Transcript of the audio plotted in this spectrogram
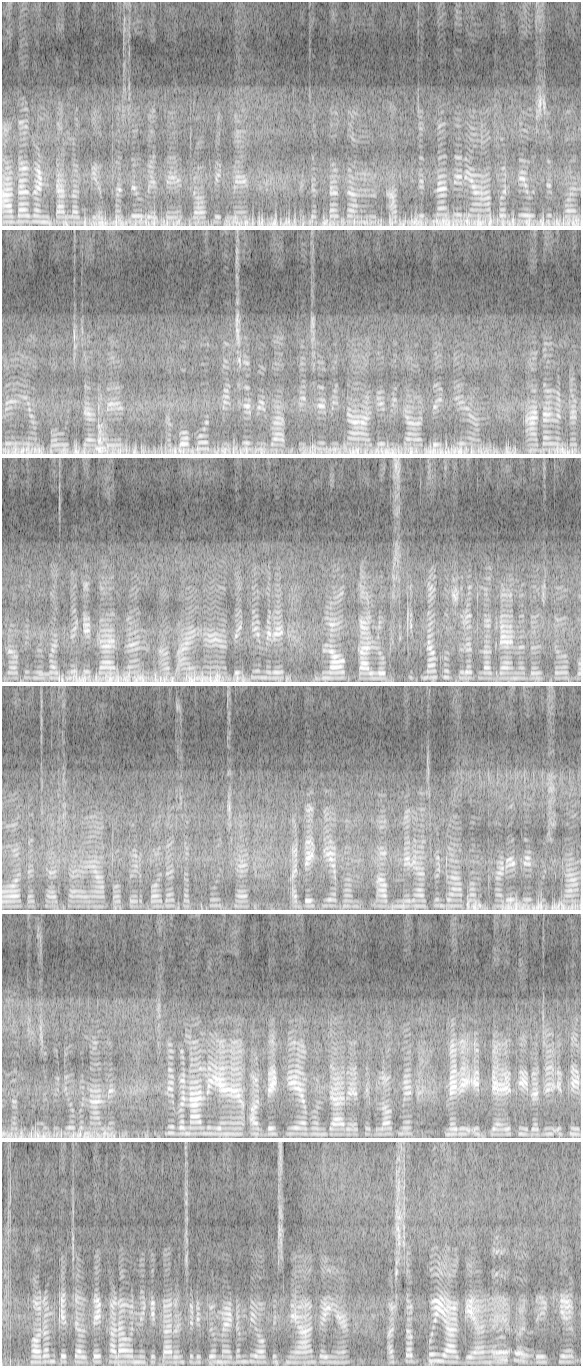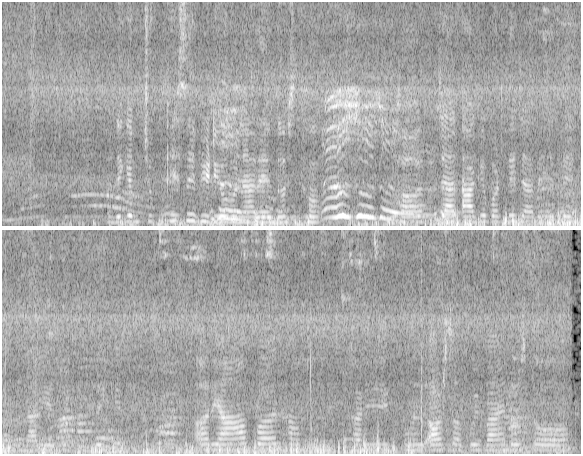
आधा घंटा लग गया फंसे हुए थे ट्रैफ़िक में। जब तक हम, अब जितना देर यहाँ पर थे, उससे पहले ही हम पहुँच जाते। बहुत पीछे भी पीछे भी था, आगे भी था। और देखिए हम आधा घंटा ट्रैफ़िक में फंसने के कारण अब आए हैं। और देखिए मेरे ब्लॉग का लुक्स कितना खूबसूरत लग रहा है ना दोस्तों। बहुत अच्छा अच्छा है यहाँ पर पेड़ पौधा सब कुछ है। और देखिए अब हम, अब मेरे हस्बैंड वहाँ पर हम खड़े थे, कुछ काम था तो सोचे वीडियो बना लें इसलिए बना लिए हैं और देखिए अब हम जा रहे थे ब्लॉक में। मेरी थी रज़ी थी फॉर्म के चलते खड़ा होने के कारण से सी मैडम भी ऑफ़िस में आ गई हैं और सब कोई आ गया है। और देखिए और देखिए हम चुपके से वीडियो बना रहे हैं दोस्तों। और जा आगे बढ़ते जा रहे थे और बना लिए थे। देखिए और यहाँ पर हम खड़े और सब कोई बाएँ दोस्तों।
